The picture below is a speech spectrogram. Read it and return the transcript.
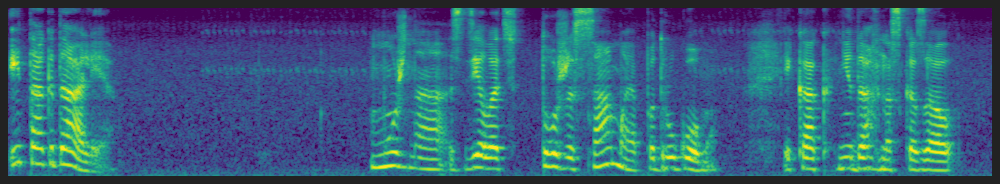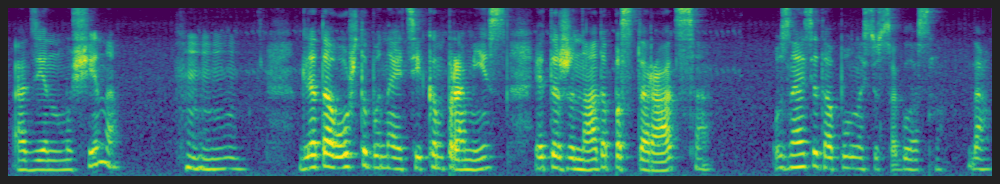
И так далее. Можно сделать то же самое по-другому. И как недавно сказал один мужчина, для того, чтобы найти компромисс, это же надо постараться. Вы знаете, да, полностью согласна. Да.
